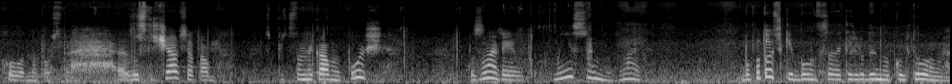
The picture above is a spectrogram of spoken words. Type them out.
холодно просто, зустрічався там з представниками Польщі. Ви знаєте, мені сумно, знаєте. Бо Потоцький був все-таки людиною культурною.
